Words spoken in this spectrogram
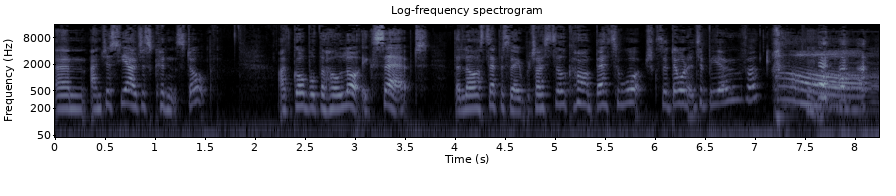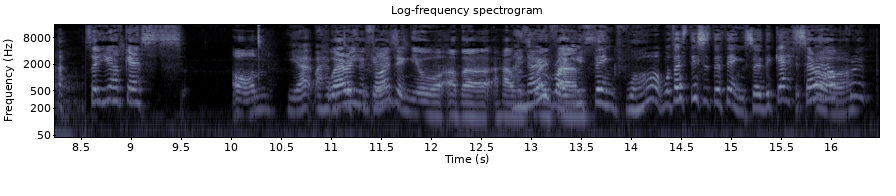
um, and just yeah, I just couldn't stop. I've gobbled the whole lot except the last episode, which I still can't bear to watch because I don't want it to be over. So you have guests on. Yeah, I have a Where are you guest. finding your other Howard's I know, right? fans? You think what? Well, this is the thing. So the guests Is there a are, help group?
